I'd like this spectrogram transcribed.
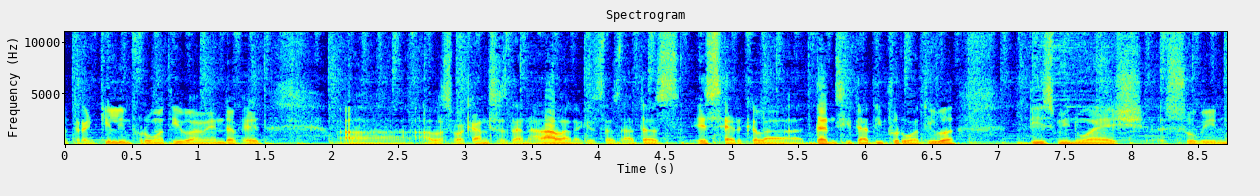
tranquil informativament. De fet, eh, a les vacances de Nadal, en aquestes dates, és cert que la densitat informativa disminueix sovint,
